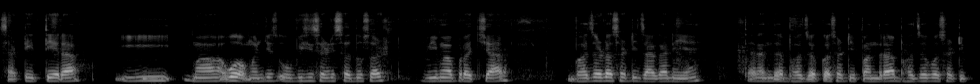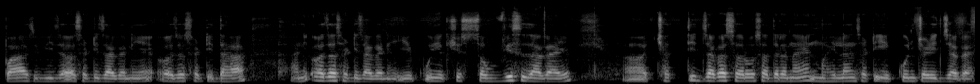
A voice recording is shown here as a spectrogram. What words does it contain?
साठी तेरा ई मा व म्हणजेच ओ बी सीसाठी सदुसष्ट विमा प्रचार भजडासाठी जागा नाही आहे. त्यानंतर भजकसाठी पंधरा भजपसाठी पाच विजासाठी जागा नाही आहे. अजसाठी दहा आणि अजासाठी जागा नाही एकूण एकशे सव्वीस जागा आहे. छत्तीस जागा सर्वसाधारण आहे आणि महिलांसाठी एकोणचाळीस जागा आहे.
